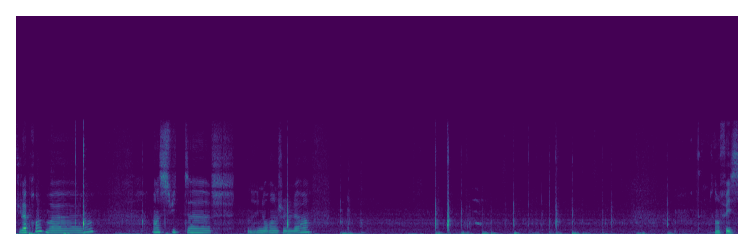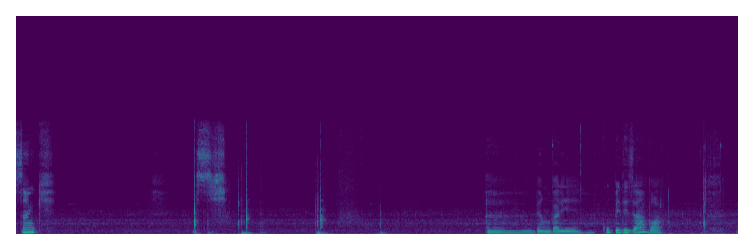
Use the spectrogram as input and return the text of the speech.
Tu la prends? Voilà. Ensuite, euh, on a une orange là. On fait 5. Euh, ben on va aller couper des arbres.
